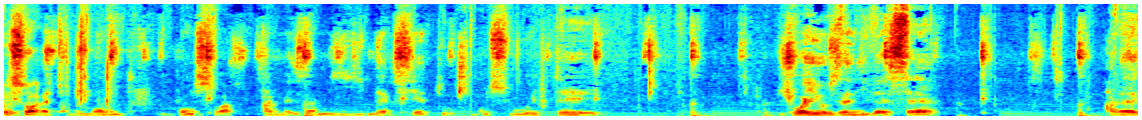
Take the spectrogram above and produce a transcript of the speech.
Bonsoir à tout le monde. Bonsoir à mes amis. Merci à tous qui m'ont souhaité joyeux anniversaire. Euh,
